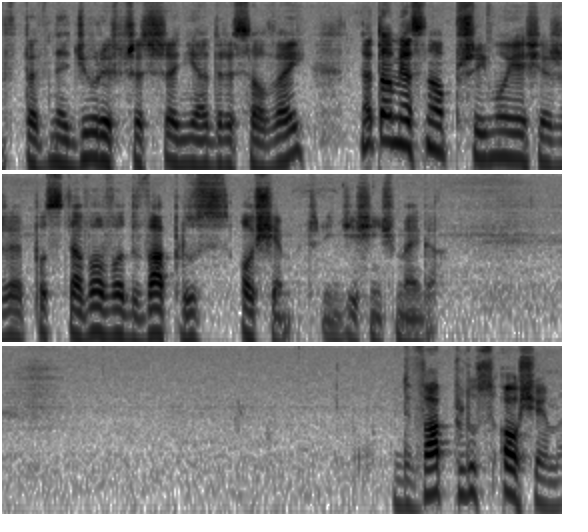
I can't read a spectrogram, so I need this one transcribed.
w pewne dziury w przestrzeni adresowej Natomiast no, przyjmuje się, że podstawowo 2 plus 8, czyli 10 mega. 2 plus 8.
